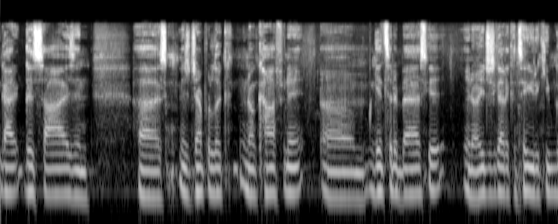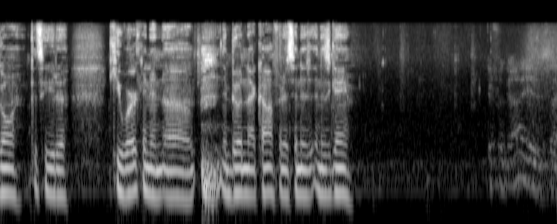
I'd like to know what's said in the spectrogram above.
got good size and uh, his, his, jumper looked, you know, confident. Um, get to the basket. You know, you just got to continue to keep going, continue to keep working and uh, and building that confidence in his in his game. If a guy is uh,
